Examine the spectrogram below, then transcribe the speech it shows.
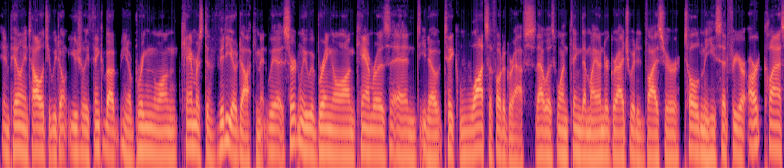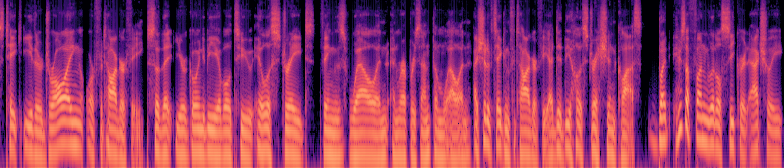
in paleontology we don't usually think about. You know, bringing along cameras to video document. We certainly would bring along cameras and you know take lots of photographs. That was one thing that my undergraduate advisor told me. He said, for your art class, take either drawing or photography, so that you're going to be able to illustrate things well and, and represent them well. And I should have taken photography. I did the illustration class. But here's a fun little secret. Actually,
